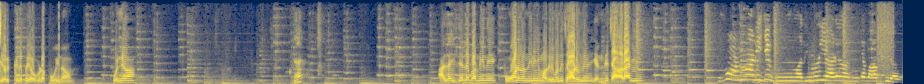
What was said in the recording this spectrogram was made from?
ചെറുക്കനിപ്പോ എവിടെ പോയി നാം പൊന്നോ? അല്ല ഇതല്ല പറഞ്ഞിന്ന് ഫോണ് തന്നീനെ മതിലും വന്ന് ചാടുന്ന്. എന്ത് ചാടാഞ്ഞ്? ഫോൺ മാടിയിട്ട്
